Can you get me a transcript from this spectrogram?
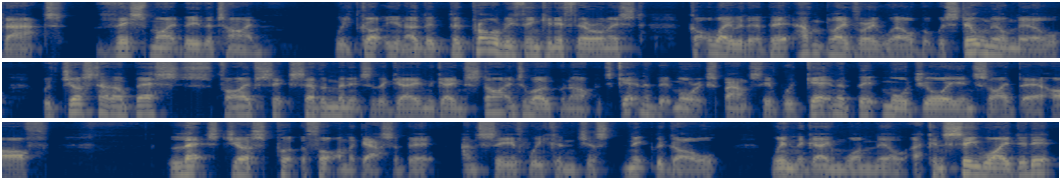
that this might be the time. We've got, you know, they, they're probably thinking, if they're honest, got away with it a bit, haven't played very well, but we're still nil nil. We've just had our best five, six, seven minutes of the game. The game's starting to open up. It's getting a bit more expansive. We're getting a bit more joy inside their half. Let's just put the foot on the gas a bit and see if we can just nick the goal, win the game 1 0. I can see why he did it.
